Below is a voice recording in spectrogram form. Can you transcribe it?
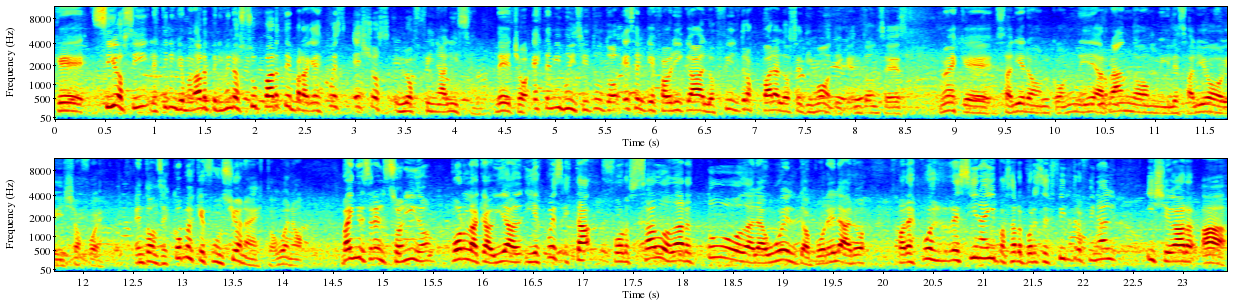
que sí o sí les tienen que mandar primero su parte para que después ellos lo finalicen. De hecho, este mismo instituto es el que fabrica los filtros para los Etimotic, entonces no es que salieron con una idea random y le salió y ya fue. Entonces, ¿cómo es que funciona esto? Bueno, va a ingresar el sonido por la cavidad y después está forzado a dar toda la vuelta por el aro para después recién ahí pasar por ese filtro final y llegar a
